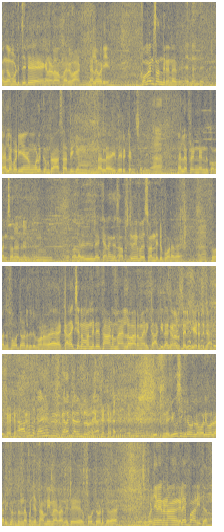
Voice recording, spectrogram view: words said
அங்கே முடிச்சுட்டு எங்களோட வருவான் நல்லபடியா. கொமெண்ட்ஸ் வந்துருந்தது. நல்லபடியாக உங்களுக்கும் ராசாத்திக்கும் நல்ல இது இருக்குன்னு சொல்லி. நல்ல ஃப்ரெண்ட் அண்ட் கொமெண்ட்ஸ் வந்து அடுத்து இதில் கிணங்க சப்ஸ்கிரைபர்ஸ் வந்துட்டு போனவன் இப்போ வந்து ஃபோட்டோ எடுத்துகிட்டு போனவன் கலெக்ஷனும் வந்துட்டு தானும் மேனில் வர மாதிரி காட்டிட்டாக்கன்னு ஒரு செல்ஃபி எடுத்துட்டான். இந்த யூசி கிரவுண்டில் வாலிபால் விளையாடி கொண்டு இருந்த கொஞ்சம் தம்பி மேலே வந்துட்டு ஃபோட்டோ எடுத்தவன் ஸோ கொஞ்ச நேரம் நாங்கள் இளைப்பாரிட்டோம்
